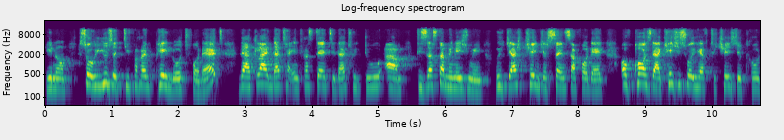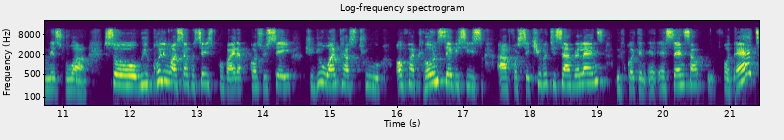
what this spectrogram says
you know, so we use a different payload for that. There are clients that are interested that we do um, disaster management. We just change a sensor for that. Of course, there are cases where you have to change the drone as well. So we're calling ourselves a service provider because we say, should you want us to offer drone services uh, for security surveillance? We've got an, a sensor for that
